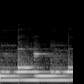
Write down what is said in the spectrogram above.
Música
